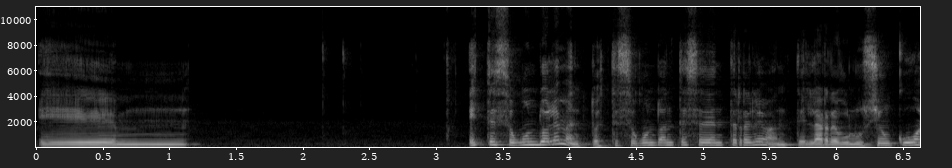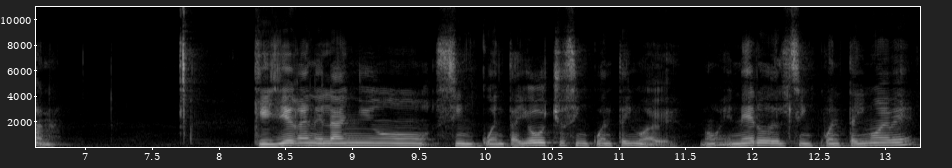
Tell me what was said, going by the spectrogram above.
Eh, este segundo elemento, este segundo antecedente relevante, la Revolución Cubana, que llega en el año 58-59, ¿no? enero del 59,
